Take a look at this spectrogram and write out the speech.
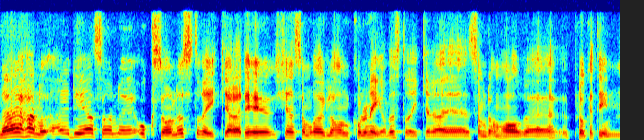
Nej, han, eh, det är alltså en, eh, också en österrikare. Det känns som Rögle har en koloni av österrikare eh, som de har plockat in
